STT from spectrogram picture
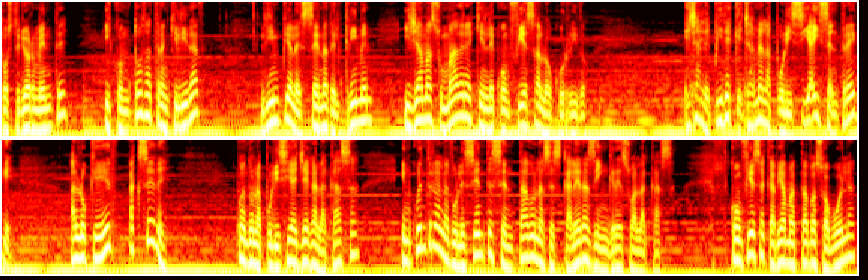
Posteriormente, y con toda tranquilidad, limpia la escena del crimen y llama a su madre a quien le confiesa lo ocurrido. Ella le pide que llame a la policía y se entregue, a lo que Ed accede. Cuando la policía llega a la casa, encuentra al adolescente sentado en las escaleras de ingreso a la casa. Confiesa que había matado a su abuela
